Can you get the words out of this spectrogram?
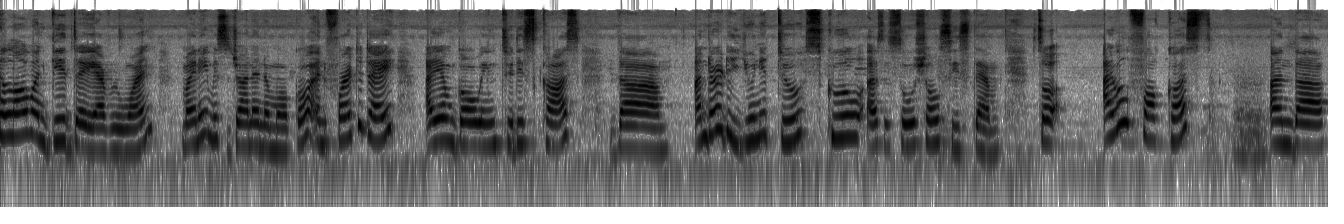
Hello and good day everyone. My name is Jonna Namoco and for today I am going to discuss the under the unit 2 school as a social system. So I will focus on the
